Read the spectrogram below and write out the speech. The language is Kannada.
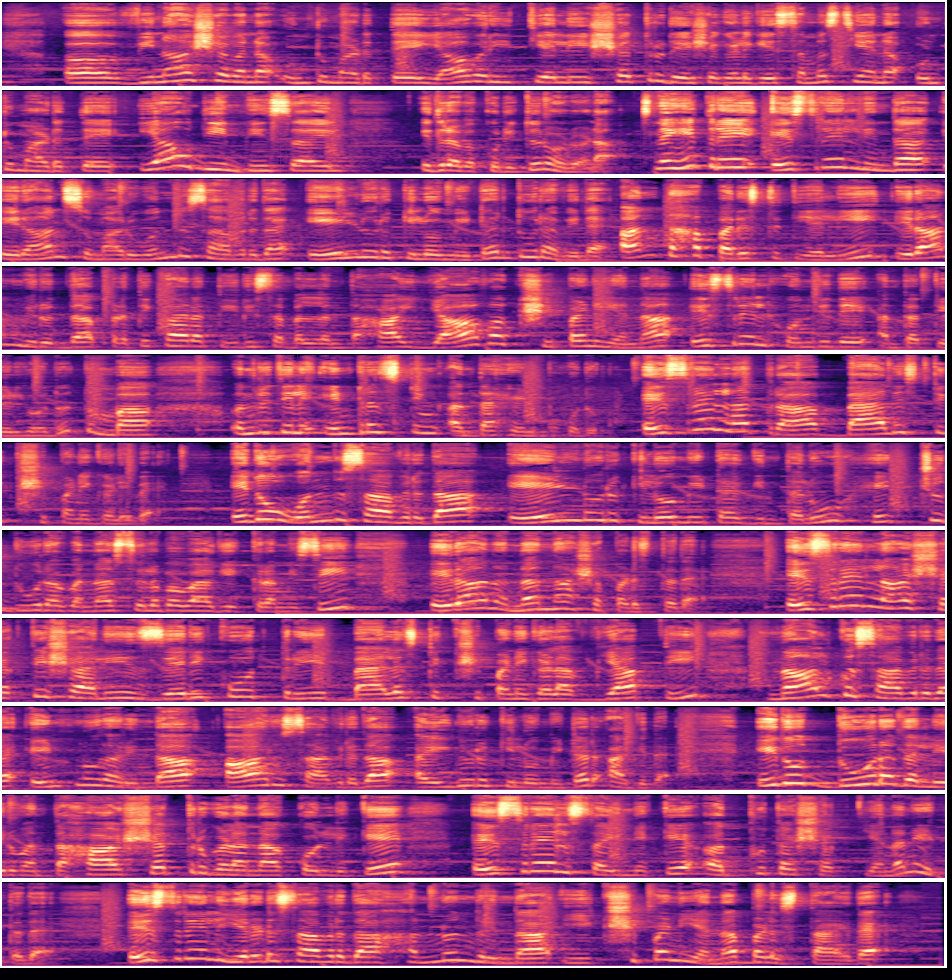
ವಿನಾಶವನ್ನು ಉಂಟು ಮಾಡುತ್ತೆ ಯಾವ ರೀತಿಯಲ್ಲಿ ಶತ್ರು ದೇಶಗಳಿಗೆ ಸಮಸ್ಯೆಯನ್ನು ಉಂಟು ಮಾಡುತ್ತೆ ಯಾವುದೀ ಮಿಸೈಲ್? ಇದರ ಕುರಿತು ನೋಡೋಣ. ಸ್ನೇಹಿತರೆ, ಇಸ್ರೇಲ್ನಿಂದ ಇರಾನ್ ಸುಮಾರು ಒಂದು ಸಾವಿರದ ಏಳ್ನೂರು ಕಿಲೋಮೀಟರ್ ದೂರವಿದೆ. ಅಂತಹ ಪರಿಸ್ಥಿತಿಯಲ್ಲಿ ಇರಾನ್ ವಿರುದ್ಧ ಪ್ರತಿಕಾರ ತೀರಿಸಬಲ್ಲಂತಹ ಯಾವ ಕ್ಷಿಪಣಿಯನ್ನ ಇಸ್ರೇಲ್ ಹೊಂದಿದೆ ಅಂತ ತಿಳಿಯೋದು ತುಂಬಾ ಒಂದು ರೀತಿಯಲ್ಲಿ ಇಂಟ್ರೆಸ್ಟಿಂಗ್ ಅಂತ ಹೇಳಬಹುದು. ಇಸ್ರೇಲ್ ಹತ್ರ ಬ್ಯಾಲಿಸ್ಟಿಕ್ ಕ್ಷಿಪಣಿಗಳಿವೆ. ಇದು ಒಂದು ಸಾವಿರದ ಏಳ್ನೂರು ಕಿಲೋಮೀಟರ್ಗಿಂತಲೂ ಹೆಚ್ಚು ದೂರವನ್ನು ಸುಲಭವಾಗಿ ಕ್ರಮಿಸಿ ಇರಾನನ್ನು ನಾಶಪಡಿಸುತ್ತದೆ ಇಸ್ರೇಲ್ನ ಶಕ್ತಿಶಾಲಿ ಜೆರಿಕೋ ತ್ರೀ ಬ್ಯಾಲಿಸ್ಟಿಕ್ ಕ್ಷಿಪಣಿಗಳ ವ್ಯಾಪ್ತಿ ನಾಲ್ಕು ಸಾವಿರದ ಎಂಟುನೂರರಿಂದ ಆರು ಸಾವಿರದ ಐನೂರು ಕಿಲೋಮೀಟರ್ ಆಗಿದೆ. ಇದು ದೂರದಲ್ಲಿರುವಂತಹ ಶತ್ರುಗಳನ್ನು ಕೊಲ್ಲಿಕೆ ಇಸ್ರೇಲ್ ಸೈನ್ಯಕ್ಕೆ ಅದ್ಭುತ ಶಕ್ತಿಯನ್ನು ನೀಡ್ತದೆ. ಇಸ್ರೇಲ್ ಎರಡು ಸಾವಿರದ ಹನ್ನೊಂದರಿಂದ ಈ ಕ್ಷಿಪಣಿಯನ್ನು ಬಳಸ್ತಾ ಇದೆ.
